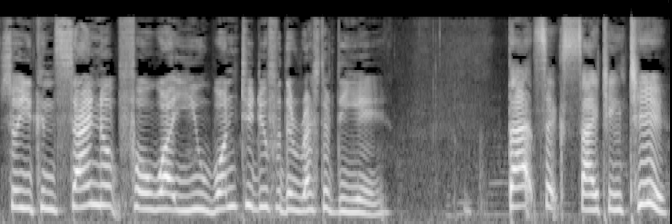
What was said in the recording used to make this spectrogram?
so you can sign up for what you want to do for the rest of the year. That's exciting too.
